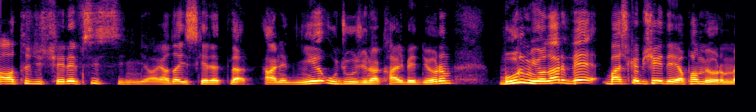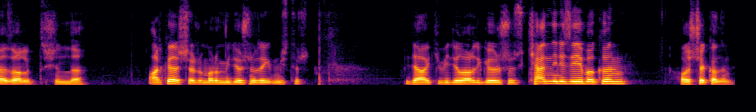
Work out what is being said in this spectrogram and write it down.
atıcı şerefsizsin ya. Ya da iskeletler. Yani niye ucu ucuna kaybediyorum? Vurmuyorlar ve başka bir şey de yapamıyorum mezarlık dışında. Arkadaşlar umarım video hoşunuza gitmiştir. Bir dahaki videolarda görüşürüz. Kendinize iyi bakın. Hoşçakalın.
